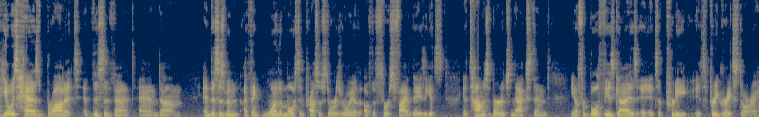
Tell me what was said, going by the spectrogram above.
he always has brought it at this event, and um, and this has been I think one of the most impressive stories really of, of the first five days. He gets you know Thomas Berdych next, and you know for both these guys, it, it's a pretty it's a pretty great story.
